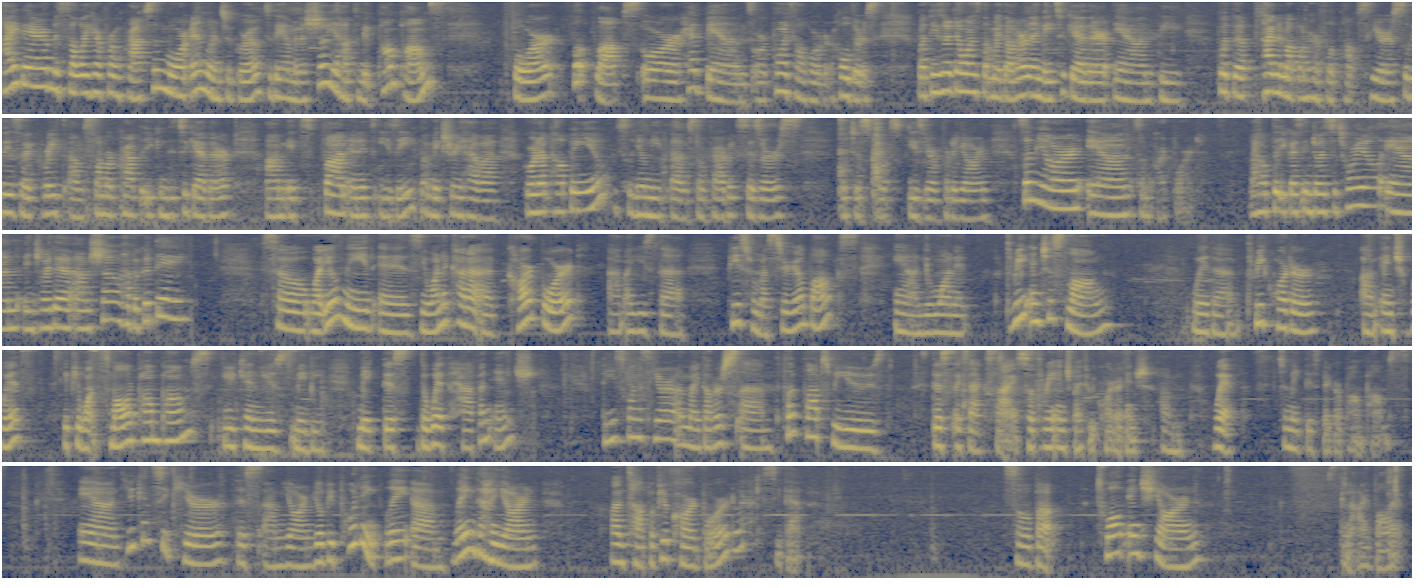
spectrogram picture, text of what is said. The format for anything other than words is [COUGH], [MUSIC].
Hi there, Misilla here from Crafts and More and Learn to Grow. Today I'm going to show you how to make pom-poms for flip-flops or headbands or ponytail holders. But these are the ones that my daughter and I made together and we put the tied them up on her flip-flops here. So these are great um, summer craft that you can do together. Um, it's fun and it's easy, but make sure you have a grown-up helping you. So you'll need um, some fabric scissors, which just works easier for the yarn, some yarn, and some cardboard. I hope that you guys enjoy this tutorial and enjoy the um, show. Have a good day. So what you'll need is you want to cut out a cardboard. Um, I used the piece from a cereal box and you want it three inches long with a three quarter um, inch width. If you want smaller pom-poms, you can use maybe make this the width half an inch. These ones here on my daughter's um, flip-flops, we used this exact size, so three inch by three quarter inch um, width to make these bigger pom-poms and you can secure this um, yarn. You'll be putting lay, um, laying [LAUGHS] down yarn on top of your cardboard. Oh, you can see that. So about 12 inch yarn. Just gonna eyeball it.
